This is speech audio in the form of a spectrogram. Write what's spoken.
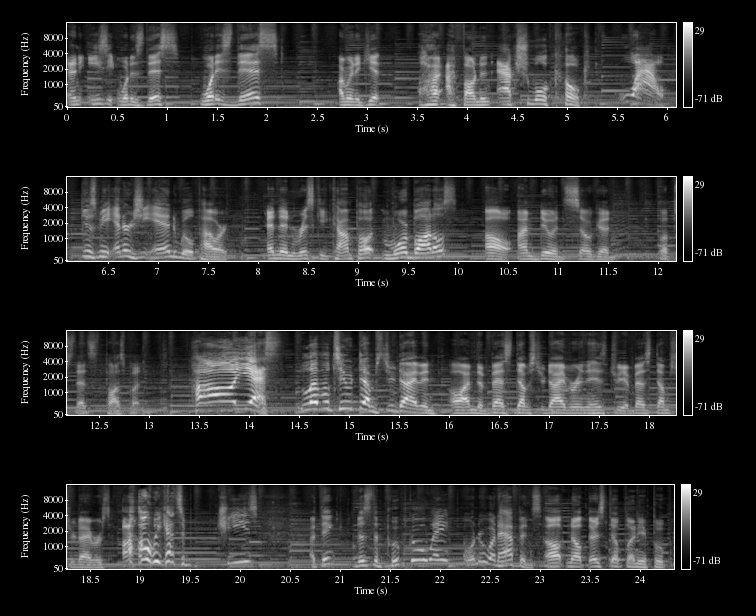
an easy, what is this? What is this? I'm gonna get, oh, I found an actual Coke. Wow, gives me energy and willpower. And then risky compote, more bottles. Oh, I'm doing so good. Whoops, that's the pause button. Oh, yes! Level 2 dumpster diving. Oh, I'm the best dumpster diver in the history of best dumpster divers. Oh, we got some cheese. I think, does the poop go away? I wonder what happens. Oh, nope, there's still plenty of poop.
